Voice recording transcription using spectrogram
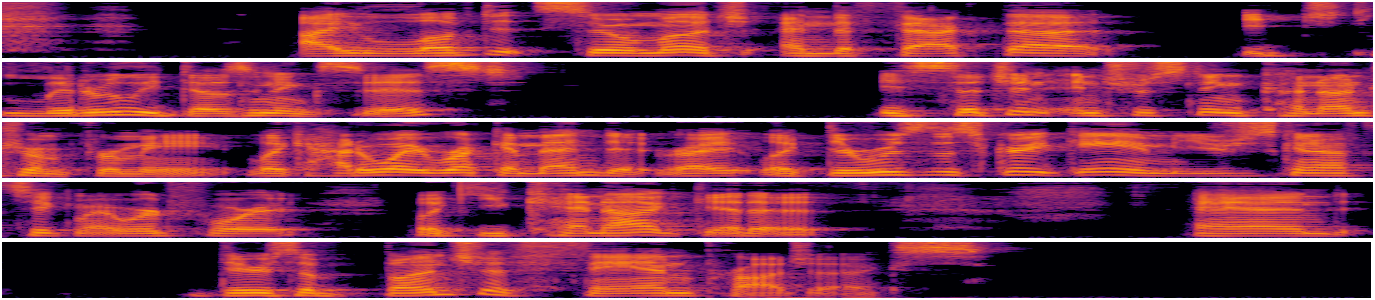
I loved it so much. And the fact that it literally doesn't exist is such an interesting conundrum for me. Like, how do I recommend it, right? Like, there was this great game. You're just going to have to take my word for it. Like, you cannot get it. And there's a bunch of fan projects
